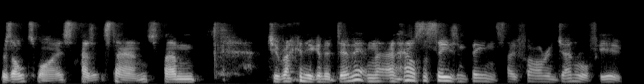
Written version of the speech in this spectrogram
Results wise, as it stands. Um, do you reckon you're going to do it? And, and how's the season been so far in general for you?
